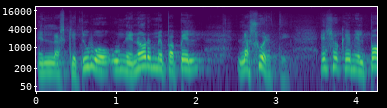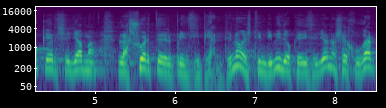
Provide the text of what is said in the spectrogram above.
en las que tuvo un enorme papel la suerte. Eso que en el póker se llama la suerte del principiante, ¿no? Este individuo que dice, yo no sé jugar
